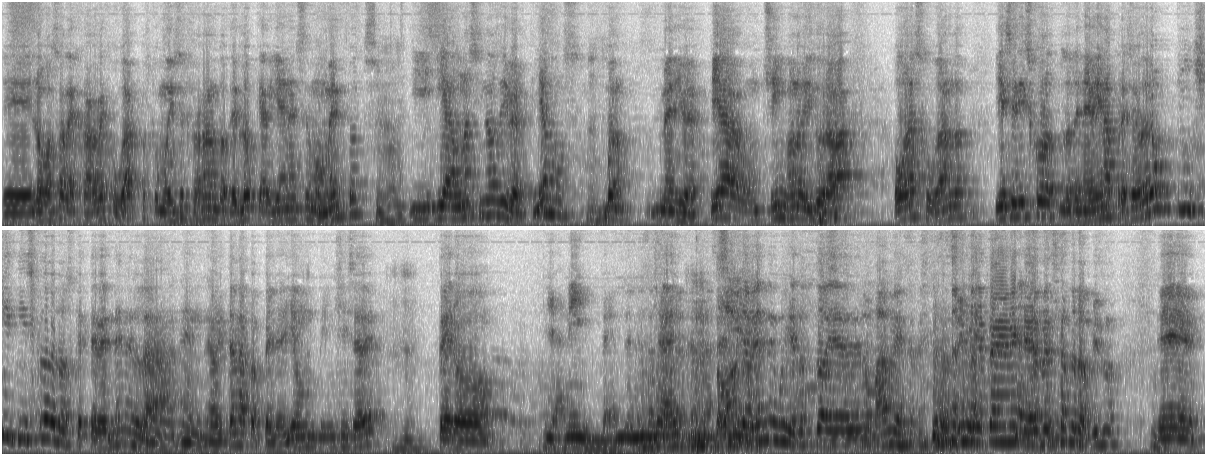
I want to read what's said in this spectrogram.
eh, lo vas a dejar de jugar, pues como dice Fernando, es lo que había en ese momento. Y, y aún así nos divertíamos. Bueno, me divertía un chingo, ¿no? Y duraba horas jugando. Y ese disco lo, lo tenía bien apreciado. Era un pinche disco de los que te venden en la, en, ahorita en la papelería, un pinche CD. Pero Ya ni venden esas ya, cosas. todavía venden, güey. yo todavía No mames. sí, yo también me quedé pensando lo mismo. Eh,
